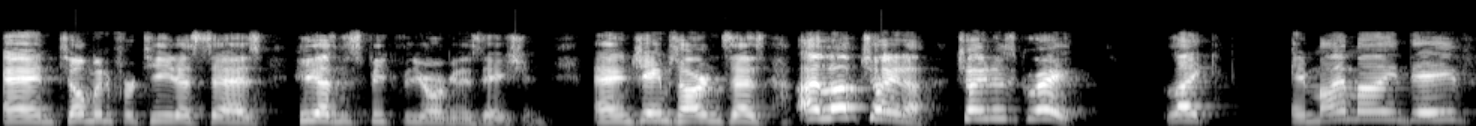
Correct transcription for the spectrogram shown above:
And Tillman Fertitta says he doesn't speak for the organization. And James Harden says, I love China. China's great. Like, in my mind, Dave,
